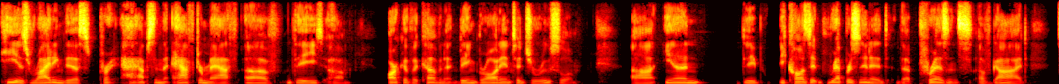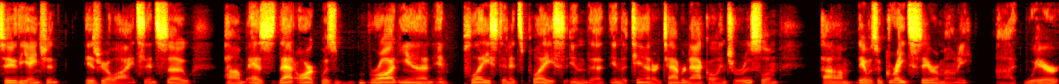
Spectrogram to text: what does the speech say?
he is writing this perhaps in the aftermath of the um, Ark of the Covenant being brought into Jerusalem. Uh, in the because it represented the presence of God to the ancient Israelites, and so um, as that ark was brought in and placed in its place in the in the tent or tabernacle in Jerusalem, um, there was a great ceremony uh, where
